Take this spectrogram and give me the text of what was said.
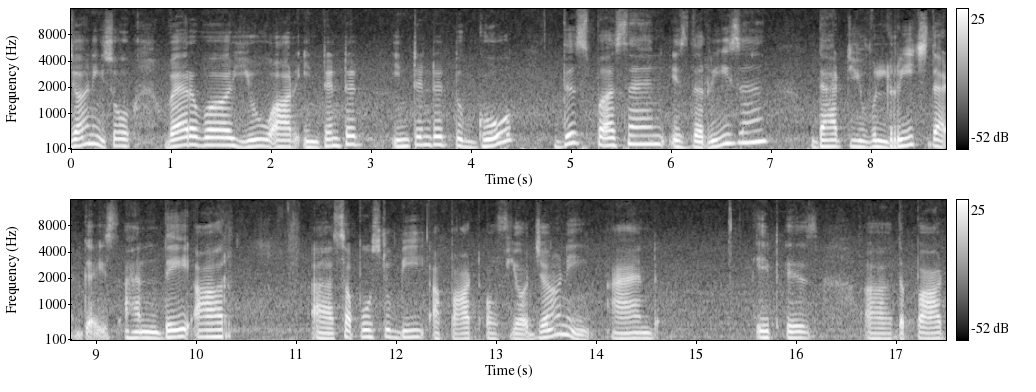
journey. So wherever you are intended intended to go this person is the reason that you will reach that guys. And they are uh, supposed to be a part of your journey. And it is uh, the part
